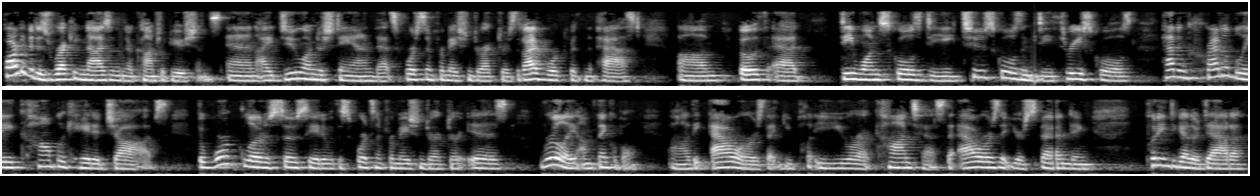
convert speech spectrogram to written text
Part of it is recognizing their contributions. And I do understand that sports information directors that I've worked with in the past, um, both at D1 schools, D2 schools, and D3 schools, have incredibly complicated jobs. The workload associated with the sports information director is really unthinkable. Uh, the hours that you play, you are at contests, the hours that you're spending putting together data,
